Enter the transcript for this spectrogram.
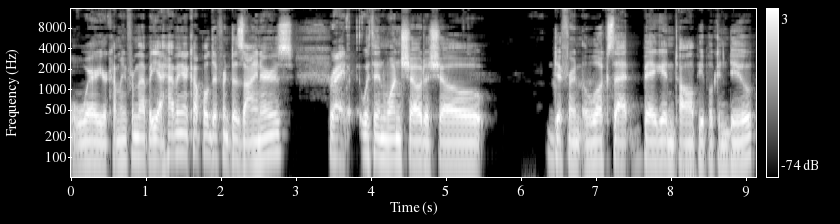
where you're coming from that. But yeah, having a couple different designers Right. within one show to show different looks that big and tall people can do,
